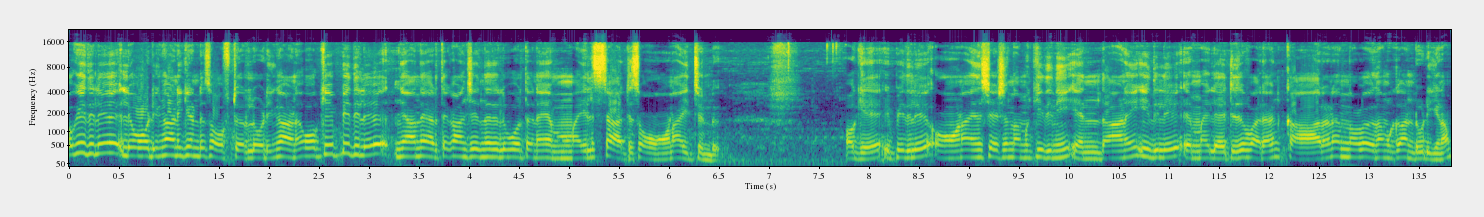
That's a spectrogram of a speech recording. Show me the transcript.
ഓക്കെ ഇതിൽ ലോഡിങ് കാണിക്കുന്നുണ്ട് സോഫ്റ്റ്വെയർ ലോഡിങ് ആണ്. ഓക്കെ ഇപ്പോൾ ഇതിൽ ഞാൻ നേരത്തെ കാണിച്ചിരുന്നതിൽ പോലെ തന്നെ എം ഐയിൽ സ്റ്റാറ്റസ് ഓൺ ആയിട്ടുണ്ട്. ഓക്കെ ഇപ്പൊ ഇതിൽ ഓൺ ആയതിനു ശേഷം നമുക്ക് ഇതിന് എന്താണ് ഇതിൽ എം ഐ ലൈറ്റ് വരാൻ കാരണം എന്നുള്ളത് നമുക്ക് കണ്ടുപിടിക്കണം.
